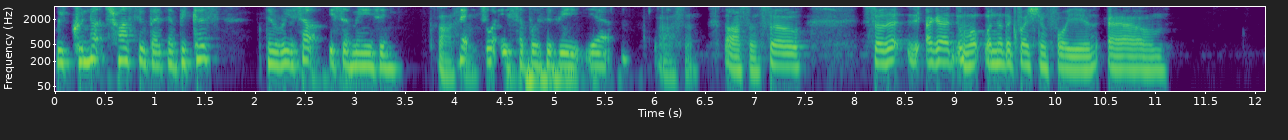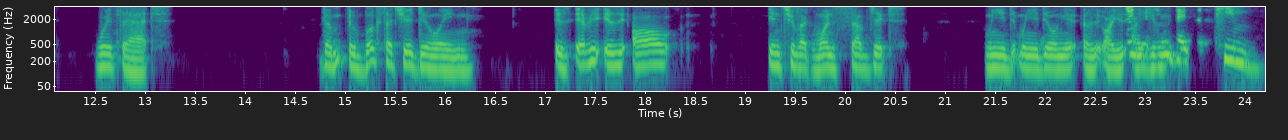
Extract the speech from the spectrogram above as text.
we could not trust you better because the result is amazing. Awesome. That's what it's supposed to be. Yeah. Awesome. Awesome. So, so that I got one, another question for you. Um, with that, the the books that you're doing is every is it all into like one subject when you when you're doing it? Are you, are you giving... there's a team.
